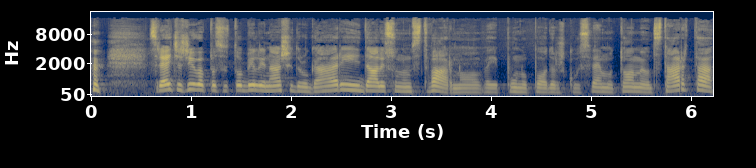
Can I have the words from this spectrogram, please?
Sreća živa pa su to bili naši drugari i dali su nam stvarno ovaj, punu podršku u svemu tome od starta,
